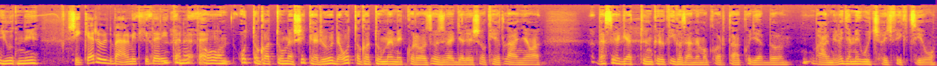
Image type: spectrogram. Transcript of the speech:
jutni. Sikerült bármit kiderítenetek? Ott akadtunk meg, sikerült, de ott akadtunk meg, mikor az özvegyel és a két lányjal beszélgettünk, ők igazán nem akarták, hogy ebből bármi legyen, még úgy, hogy fikció.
